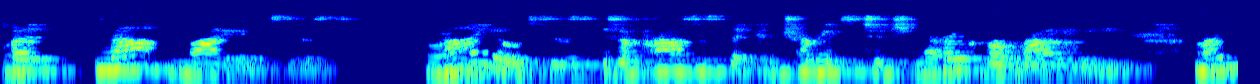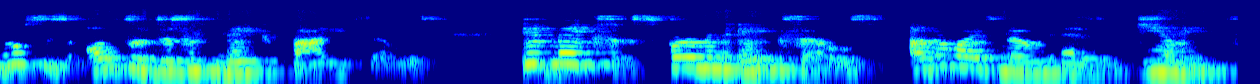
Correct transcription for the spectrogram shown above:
but not meiosis. Meiosis is a process that contributes to genetic variety. Meiosis also doesn't make body cells. It makes sperm and egg cells, otherwise known as gametes,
